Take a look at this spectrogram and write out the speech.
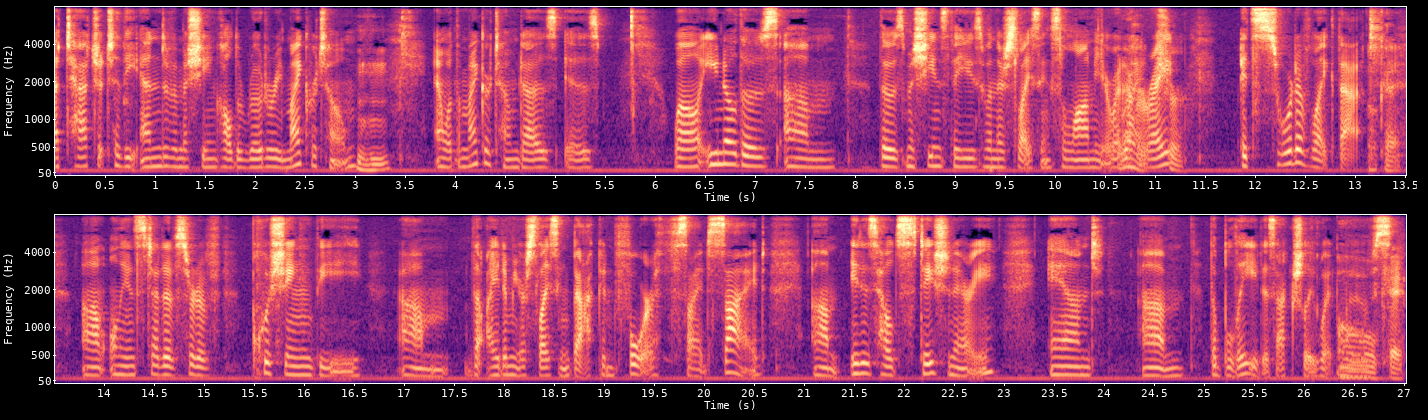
attach it to the end of a machine called a rotary microtome and what the microtome does is well you know those um, those machines they use when they're slicing salami or whatever Right, right sure. It's sort of like that Okay. um, only instead of sort of pushing the um, the item you're slicing back and forth side to side, um, it is held stationary, and um, the blade is actually what moves. okay.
